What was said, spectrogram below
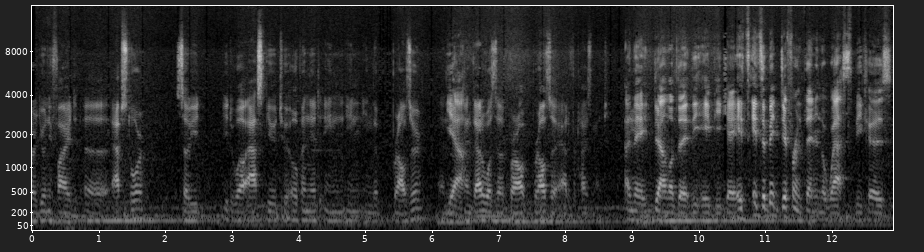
a unified uh, app store, so it, it will ask you to open it in, in, in the browser. And, Yeah. and that was a brow- browser advertisement. and they download the, the APK. It's it's a bit different than in the West because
